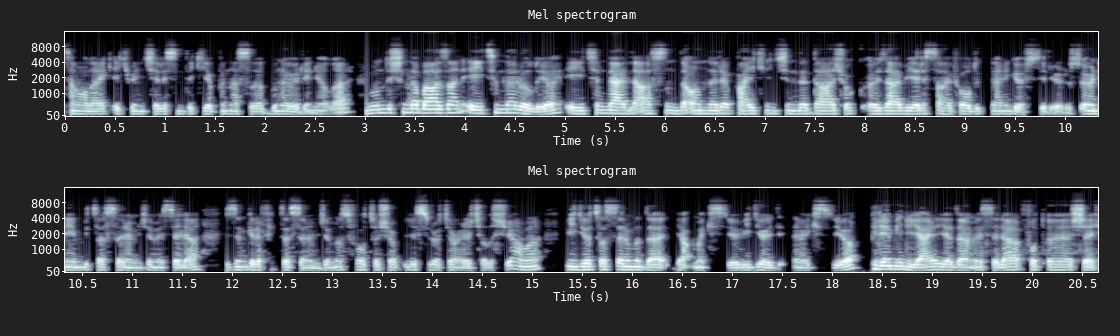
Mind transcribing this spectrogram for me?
Tam olarak ekibin içerisindeki yapı nasıl bunu öğreniyorlar. Bunun dışında bazen eğitimler oluyor. Eğitimlerle aslında onlara Python içinde daha çok özel bir yere sahip olduklarını gösteriyoruz. Örneğin bir tasarımcı mesela bizim grafik tasarımcımız Photoshop, Illustrator ile çalışıyor ama video tasarımı da yapmak istiyor. Video editlemek istiyor. Premiere ya da mesela foto, e, şey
